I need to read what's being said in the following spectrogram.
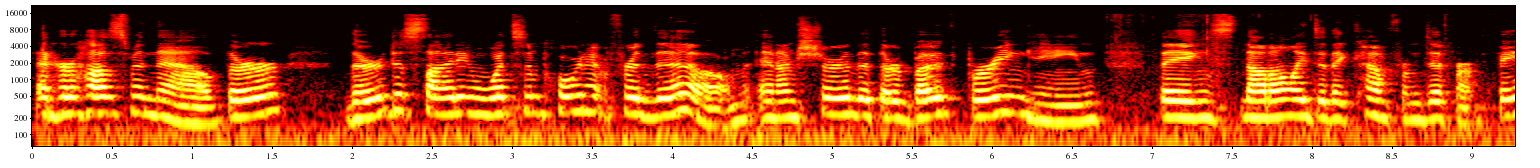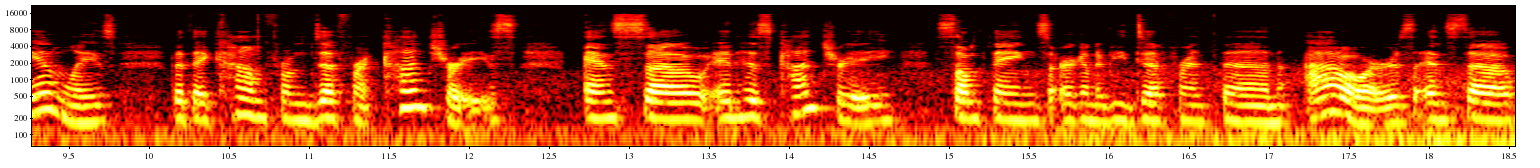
and her husband now, they're they're deciding what's important for them. And i'm sure that they're both bringing things. Not only do they come from different families but they come from different countries. And so in his country some things are going to be different than ours. And so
